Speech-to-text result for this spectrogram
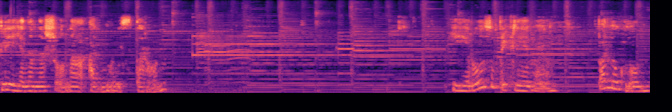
Клей я наношу на одну из сторон. И розу приклеиваю под углом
